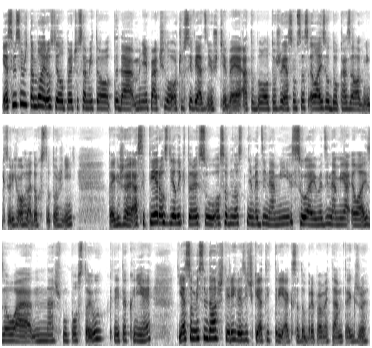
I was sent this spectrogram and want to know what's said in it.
Ja si myslím, že tam bol aj rozdiel, prečo sa mi to teda mne páčilo o čosi viac než tebe a to bolo to, že ja som sa s Elizou dokázala v niektorých ohľadoch stotožniť. Takže asi tie rozdiely, ktoré sú osobnostne medzi nami, sú aj medzi nami a Elizou a nášmu postoju k tejto knihe. Ja som myslím dala 4 hviezdičky a ty 3, ak sa dobre pamätám, takže...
